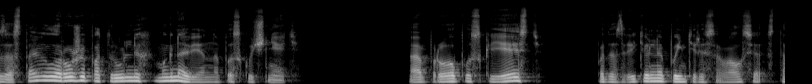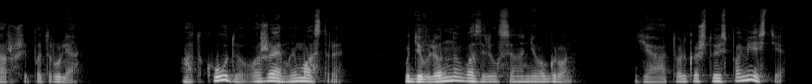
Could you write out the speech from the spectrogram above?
заставила рожи патрульных мгновенно поскучнеть. «А пропуск есть?» – подозрительно поинтересовался старший патруля. «Откуда, уважаемый мастры?» – удивленно возрился на него Грон. «Я только что из поместья».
